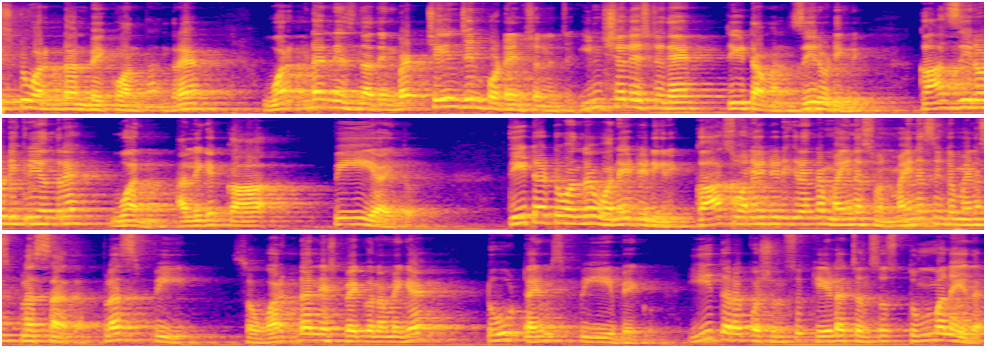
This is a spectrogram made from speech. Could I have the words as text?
ಎಷ್ಟು ವರ್ಕ್ ಡನ್ ಬೇಕು ಅಂತ ಅಂದರೆ work done is nothing but change in potential initial ಎಷ್ಟಿದೆ? Theta one zero degree cos zero degree ಅಂದರೆ ಒನ್ ಅಲ್ಲಿಗೆ ಕಾ ಪಿ ಇ ಆಯಿತು. ತೀಟಾ ಟು ಅಂದರೆ one eighty degree cos one eighty degree ಅಂದರೆ minus one minus into minus plus ಆಗುತ್ತೆ. Plus p so work done ಎಷ್ಟು ಬೇಕು ನಮಗೆ? ಟೂ ಟೈಮ್ಸ್ ಪಿ ಇ ಬೇಕು. ಈ ಥರ ಕ್ವಶನ್ಸು ಕೇಳೋ ಚಾನ್ಸಸ್ ತುಂಬಾ ಇದೆ.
